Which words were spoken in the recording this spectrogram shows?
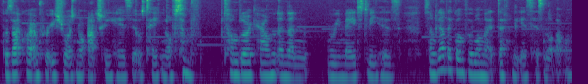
because that quote I'm pretty sure is not actually his it was taken off some Tumblr account and then remade to be his. So I'm glad they've gone for the one that it definitely is his and not that one.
